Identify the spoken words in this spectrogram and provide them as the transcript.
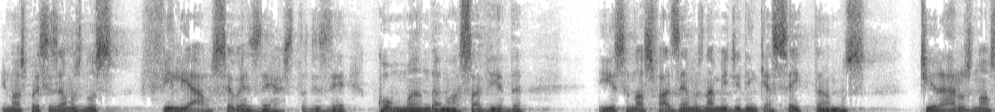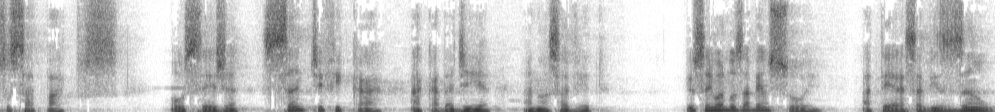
E nós precisamos nos filiar ao seu exército, dizer, comanda a nossa vida. E isso nós fazemos na medida em que aceitamos tirar os nossos sapatos, ou seja, santificar a cada dia a nossa vida. E o Senhor nos abençoe a ter essa visão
